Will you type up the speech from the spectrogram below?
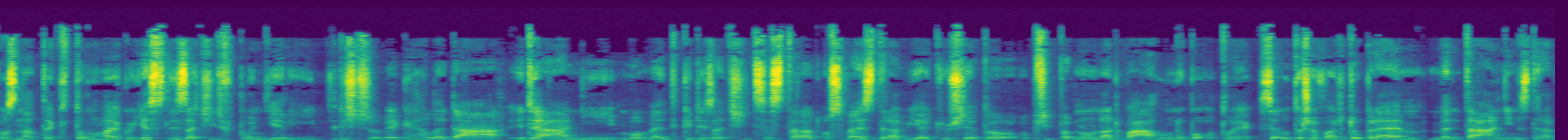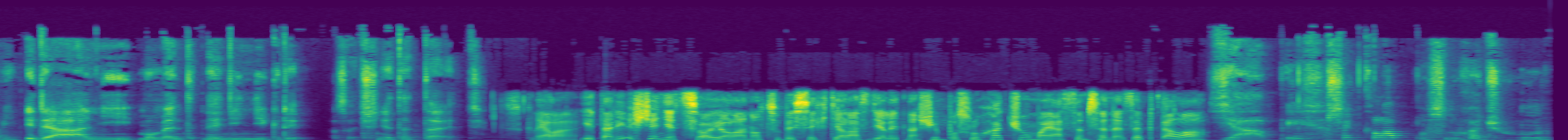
poznatek k tomuhle, jako jestli začít v pondělí, když člověk hledá ideální moment, kdy začít se starat o své zdraví, ať už je to o případnou nadváhu nebo o to, jak se udržovat v dobrém mentálním zdraví. Ideální moment není nikdy. Začněte teď. Skvělé. Je tady ještě něco, Jolano, co by si chtěla sdělit našim posluchačům a já jsem se nezeptala? Já bych řekla posluchačům,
